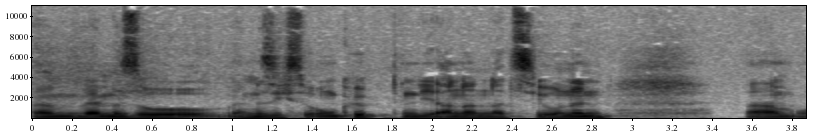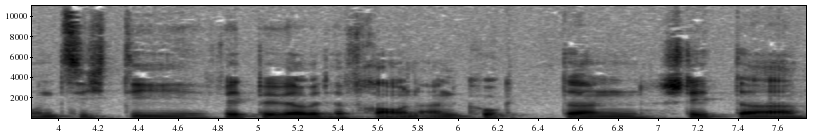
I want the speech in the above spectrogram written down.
Ähm, wenn, man so, wenn man sich so umguckt in die anderen Nationen ähm, und sich die Wettbewerbe der Frauen anguckt, dann steht da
